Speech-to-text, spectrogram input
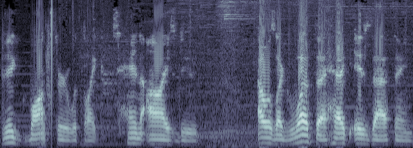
big monster with like 10 eyes, dude. I was like, what the heck is that thing?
